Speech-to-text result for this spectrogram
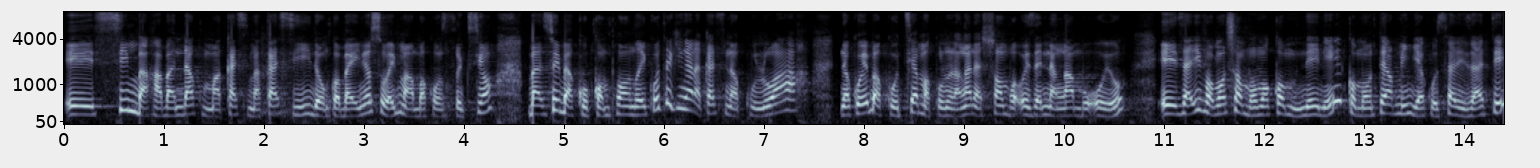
esimbaka bandako makasi makasi. Donc baye nyonso babimaka baconstruction bazoyeba kocomprendre ekotaki ngai na kati na couloir na koyeba kotia makolo na ngai na chambre oyo ezali na ngambo oyo ezali vraiment chambre moko monene commentaire mingi ya kosala eza te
